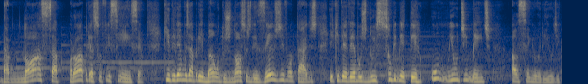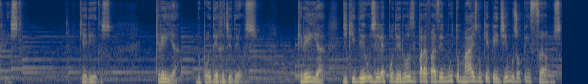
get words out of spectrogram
da nossa própria suficiência, que devemos abrir mão dos nossos desejos e vontades e que devemos nos submeter humildemente ao senhorio de Cristo. Queridos, creia no poder de Deus. Creia de que Deus ele é poderoso para fazer muito mais do que pedimos ou pensamos.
